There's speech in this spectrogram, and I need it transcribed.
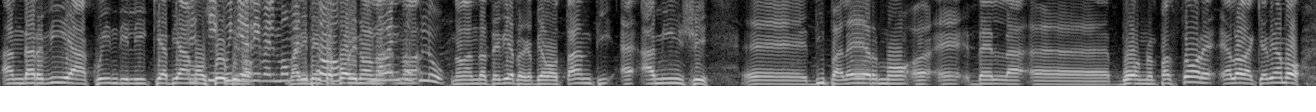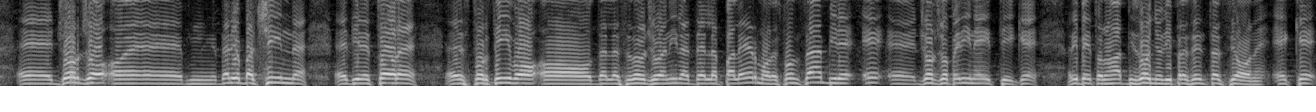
andare via, quindi li chiamiamo Eh sì, subito. quindi arriva il Ma momento- ripeto, poi non, non- non andate via perché abbiamo tanti eh, amici eh, di Palermo eh, e del eh, Buon Pastore e allora chiamiamo eh, Giorgio Dario Baccin, direttore sportivo oh, del settore giovanile del Palermo, responsabile e eh, Giorgio Perinetti che ripeto non ha bisogno di presentazione e che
